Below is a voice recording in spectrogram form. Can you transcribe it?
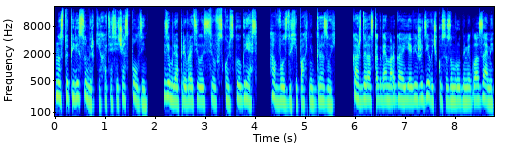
наступили сумерки, хотя сейчас полдень. Земля превратилась в скользкую грязь, а в воздухе пахнет грозой. Каждый раз, когда я моргаю, я вижу девочку с изумрудными глазами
